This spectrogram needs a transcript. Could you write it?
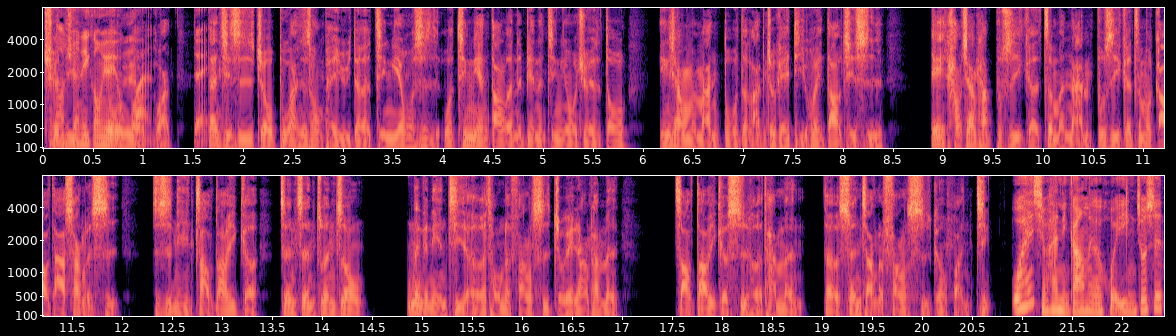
权力公约有关。对，但其实就不管是从培育的经验，或是我今年到了那边的经验，我觉得都影响我们蛮多的啦。你就可以体会到，其实哎，好像它不是一个这么难，不是一个这么高大上的事。只是你找到一个真正尊重那个年纪的儿童的方式，就可以让他们找到一个适合他们的生长的方式跟环境。我很喜欢你刚刚那个回应，就是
